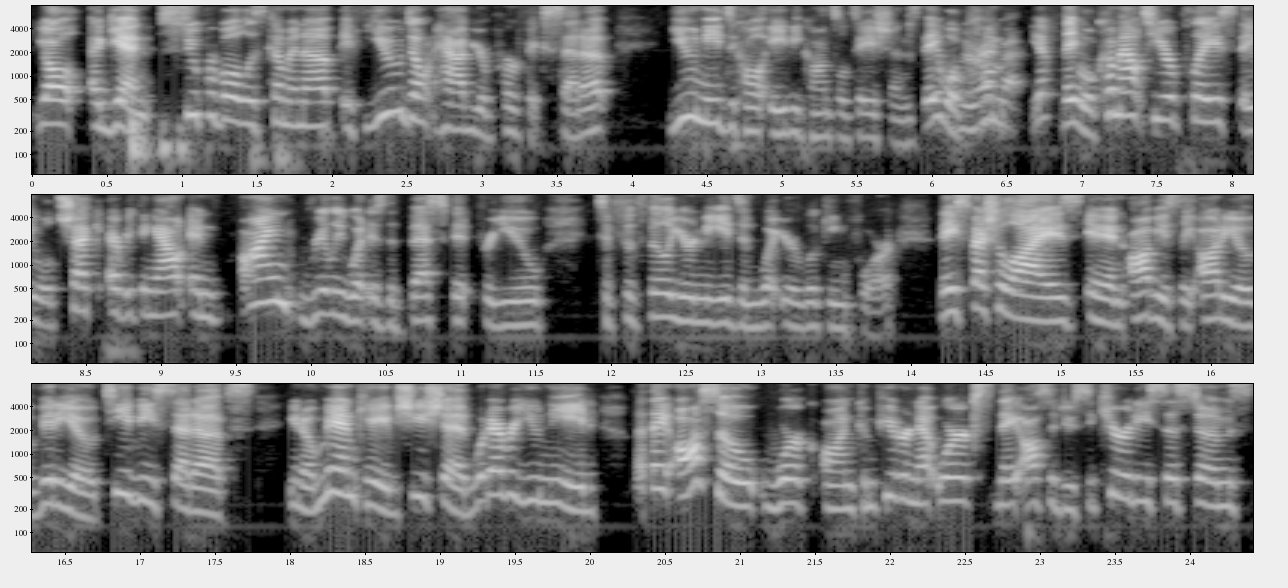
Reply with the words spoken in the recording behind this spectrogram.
Y'all, again, Super Bowl is coming up. If you don't have your perfect setup, you need to call AV Consultations. They will be right come. yep, they will come out to your place. They will check everything out and find really what is the best fit for you to fulfill your needs and what you're looking for. They specialize in obviously audio, video, TV setups, you know, man cave, she shed, whatever you need. But they also work on computer networks. They also do security systems.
